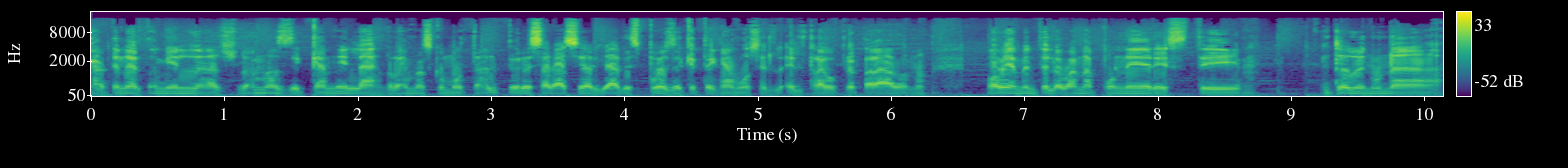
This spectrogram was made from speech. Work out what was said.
a tener también las ramas de canela, ramas como tal, pero esa va a ser ya después de que tengamos el, el trago preparado, ¿no? Obviamente lo van a poner este todo en una,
